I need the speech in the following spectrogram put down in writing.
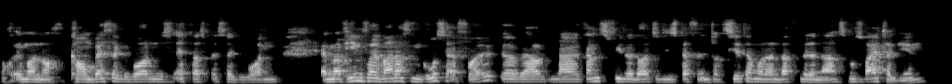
auch immer noch kaum besser geworden ist, etwas besser geworden. Ähm, auf jeden Fall war das ein großer Erfolg. Wir haben da ganz viele Leute, die sich dafür interessiert haben und dann dachten wir danach, es muss weitergehen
